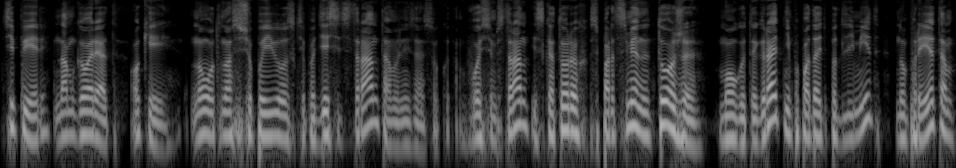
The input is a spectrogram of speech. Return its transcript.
Теперь нам говорят, окей, ну вот у нас еще появилось типа 10 стран, там, или не знаю сколько там, 8 стран, из которых спортсмены тоже могут играть, не попадать под лимит, но при этом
